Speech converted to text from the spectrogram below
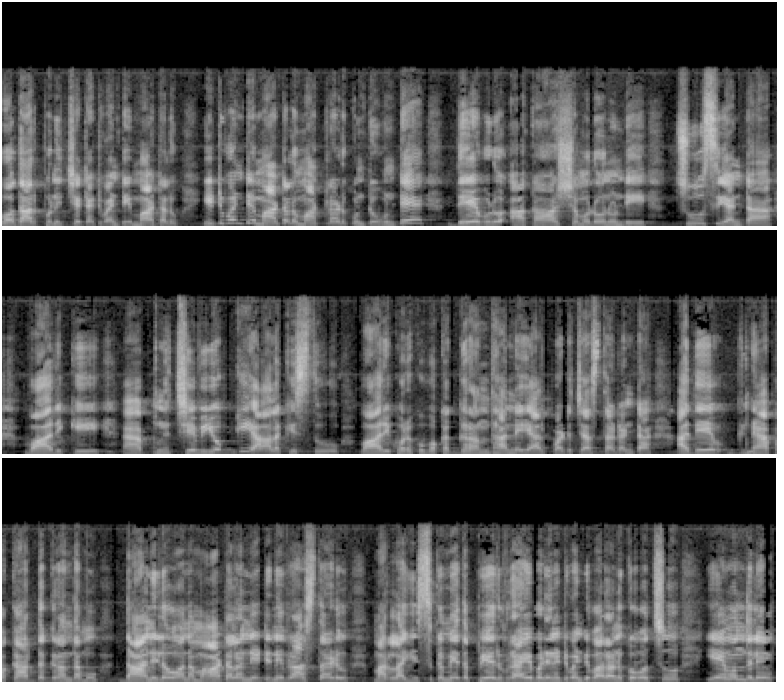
ఓదార్పునిచ్చేటటువంటి మాటలు. ఇటువంటి మాటలు మాట్లాడుకుంటూ ఉంటే దేవుడు ఆకాశములో నుండి చూసి అంట వారికి చెవి చెవియొగ్గి ఆలకిస్తూ వారి కొరకు ఒక గ్రంథాన్ని ఏర్పాటు చేస్తాడంట. అదే జ్ఞాపకార్థ గ్రంథము. దానిలో ఉన్న మాటలన్నిటినీ వ్రాస్తాడు. మరలా ఇసుక మీద పేరు వ్రాయబడినటువంటి వారు అనుకోవచ్చు. ఏముందిలే?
